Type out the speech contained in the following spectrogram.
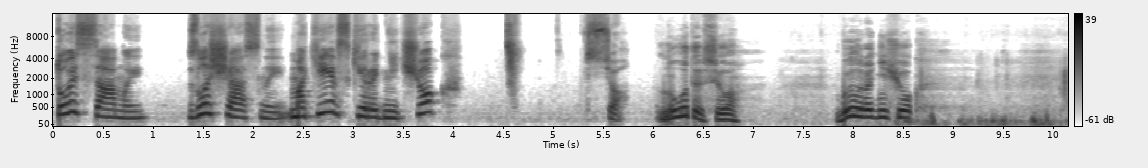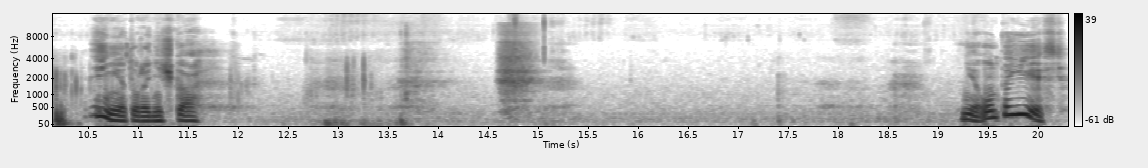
Той самий злощасний макіївський роднічок. Все. Ну вот и все. Был родничок. И нету родничка. Не, он-то есть.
